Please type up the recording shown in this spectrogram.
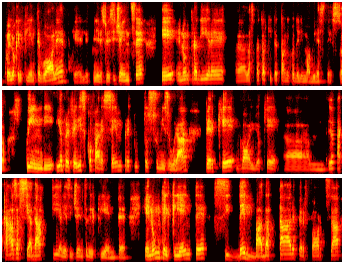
quello che il cliente vuole, le- quindi le sue esigenze, e non tradire eh, l'aspetto architettonico dell'immobile stesso. Quindi io preferisco fare sempre tutto su misura perché voglio che ehm, la casa si adatti alle esigenze del cliente e non che il cliente si debba adattare per forza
